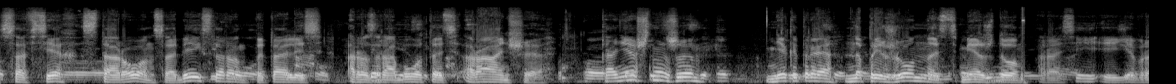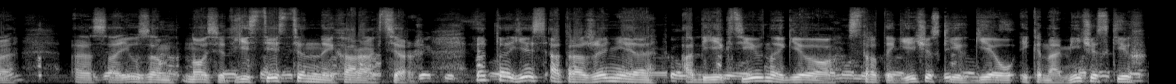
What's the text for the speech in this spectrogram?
со всех сторон, с обеих сторон пытались разработать раньше. Конечно же, некоторая напряженность между Россией и Евро Э, союзом носит естественный характер. Это есть отражение объективных геостратегических, геоэкономических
